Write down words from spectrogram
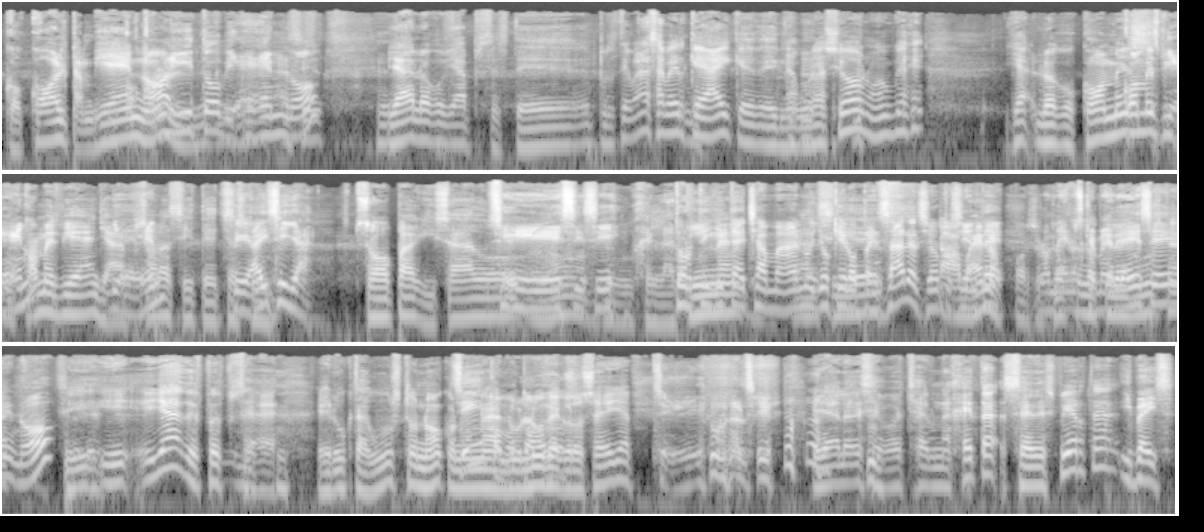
cocol también, ¿no? Cocolito, El- bien, así ¿no? es. Ya luego ya pues este pues te vas a ver qué hay que de inauguración o un viaje. Ya luego comes. Comes bien. Comes bien, ya pues ahora sí te echas Sí, tu ahí sí ya. Sopa, guisado. Sí, ¿no? sí, sí. Gelatina. Tortillita hecha a mano, yo quiero es. pensar, el señor No, presidente, bueno, por lo menos que le merece, gusta. ¿no? Sí, y, y ya después pues, eh, eructa a gusto, ¿no? Con Sí, una lulú de grosella. Sí, sí. Y ya le dice, voy a echar una jeta, se despierta Y veis,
